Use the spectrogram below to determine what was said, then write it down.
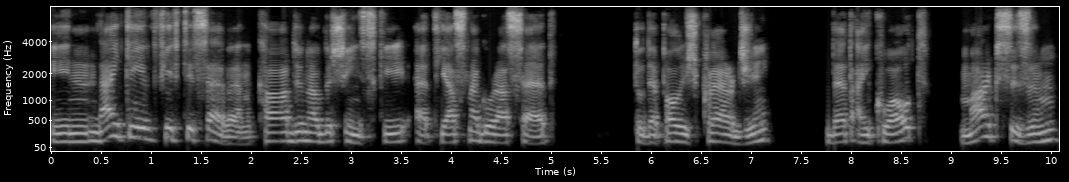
In 1957, Cardinal Wyszyński at Jasna Góra said to the Polish clergy that, I quote, Marxism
